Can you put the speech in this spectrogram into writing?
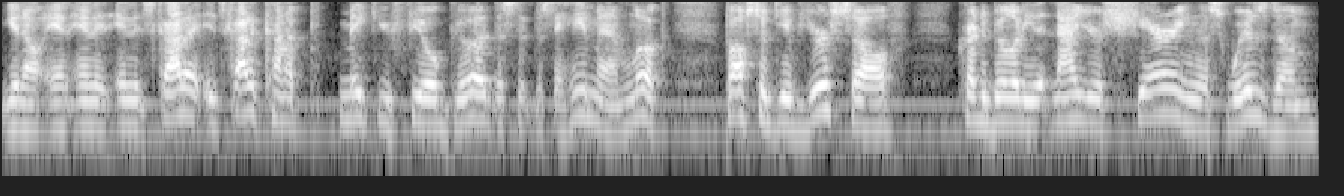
you know, and and, it, and it's gotta it's gotta kind of make you feel good to, to say, hey man, look, to also give yourself credibility that now you're sharing this wisdom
